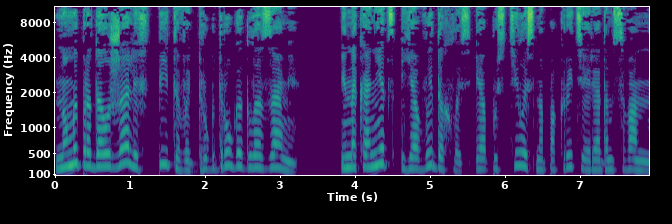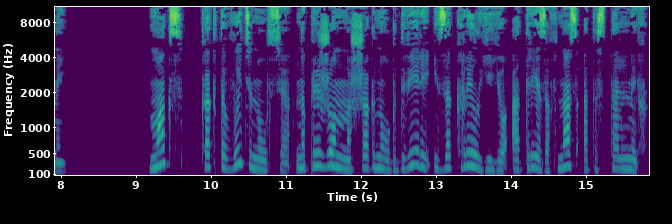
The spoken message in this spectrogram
Но мы продолжали впитывать друг друга глазами. И, наконец, я выдохлась и опустилась на покрытие рядом с ванной. Макс как-то вытянулся, напряженно шагнул к двери и закрыл ее, отрезав нас от остальных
